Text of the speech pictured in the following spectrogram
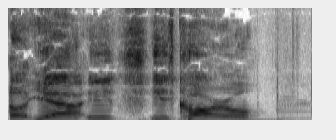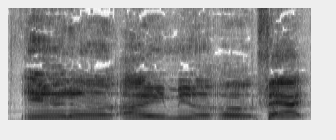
Uh, yeah, it's, it's Carl, and, uh, I'm, uh, uh fat,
